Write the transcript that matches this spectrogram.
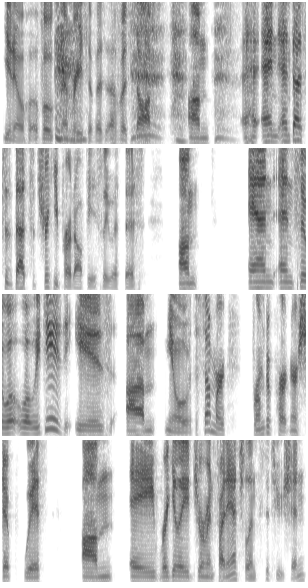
you know evoke memories of a of a stock. Um, and and that's that's the tricky part, obviously, with this. Um, and and so what, what we did is um, you know over the summer formed a partnership with um, a regulated German financial institution,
